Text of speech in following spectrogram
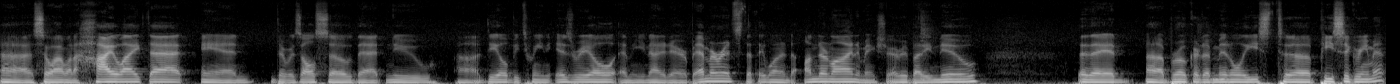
uh, so I want to highlight that. And there was also that new uh, deal between Israel and the United Arab Emirates that they wanted to underline and make sure everybody knew that they had uh, brokered a Middle East uh, peace agreement.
